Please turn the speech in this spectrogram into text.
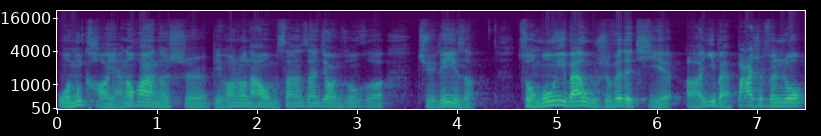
我们考研的话呢，是比方说拿我们三三三教育综合举例子，总共一百五十分的题啊，一百八十分钟，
